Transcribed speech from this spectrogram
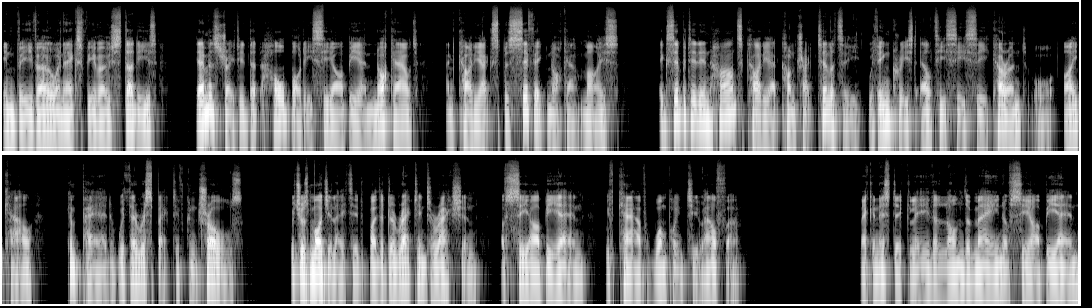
In vivo and ex vivo studies demonstrated that whole body CRBN knockout and cardiac specific knockout mice exhibited enhanced cardiac contractility with increased LTCC current, or ICAL, compared with their respective controls, which was modulated by the direct interaction of CRBN with CAV 1.2 alpha. Mechanistically, the Lon domain of CRBN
